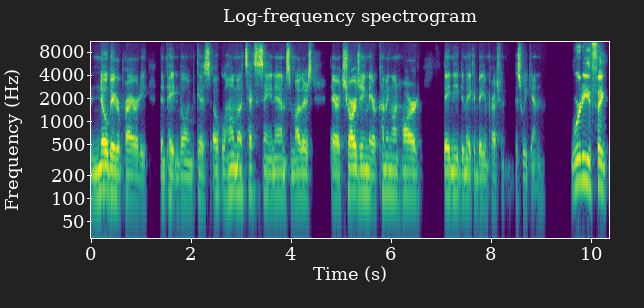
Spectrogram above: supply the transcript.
no bigger priority than Peyton Bowen because Oklahoma, Texas A&M, some others they are charging, they are coming on hard. They need to make a big impression this weekend. Where do you think?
